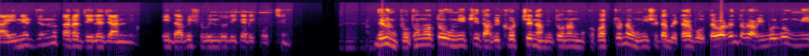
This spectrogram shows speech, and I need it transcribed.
লাইনের জন্য তারা জেলে যাননি। এই দাবি শুভেন্দু অধিকারী করছেন। দেখুন প্রথমত উনি কি দাবি করছেন আমি তো ওনার মুখপাত্র না উনি সেটা বেটার বলতে পারবেন তবে আমি বলব উনি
